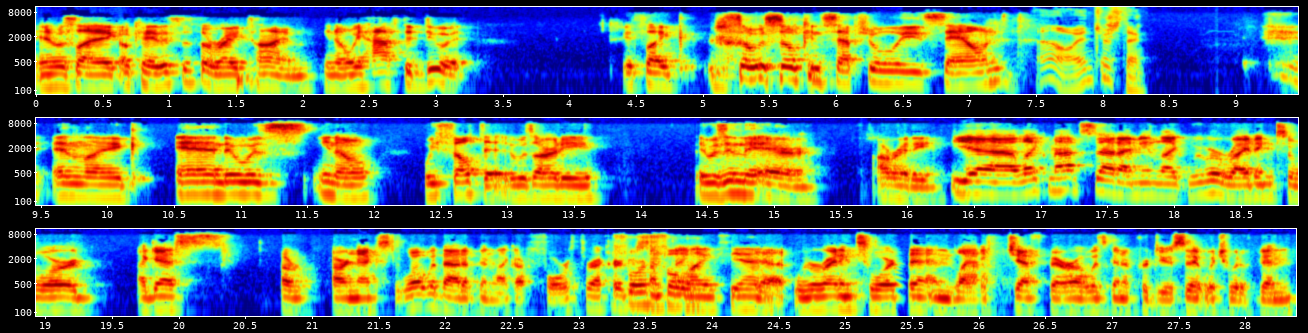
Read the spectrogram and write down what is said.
and it was like okay this is the right time you know we have to do it it's like so so conceptually sound Oh, interesting. and like and it was you know we felt it it was already it was in the air already Yeah, like Matt said, I mean, like we were writing toward, I guess, our, our next. What would that have been? Like our fourth record, or fourth something? full length yeah Yeah, we were writing toward it, and like Geoff Barrow was going to produce it, which would have been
